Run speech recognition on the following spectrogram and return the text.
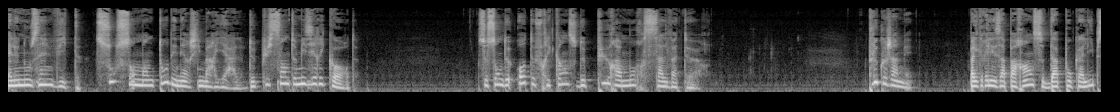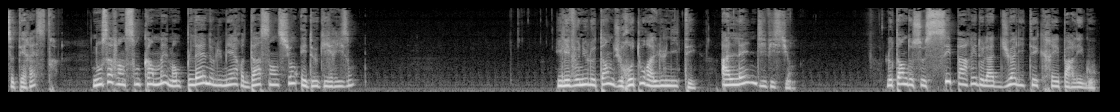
Elle nous invite, sous son manteau d'énergie mariale, de puissante miséricorde. Ce sont de hautes fréquences de pur amour salvateur plus que jamais, malgré les apparences d'apocalypse terrestre, nous avançons quand même en pleine lumière d'ascension et de guérison. Il est venu le temps du retour à l'unité, à l'indivision, le temps de se séparer de la dualité créée par l'ego.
